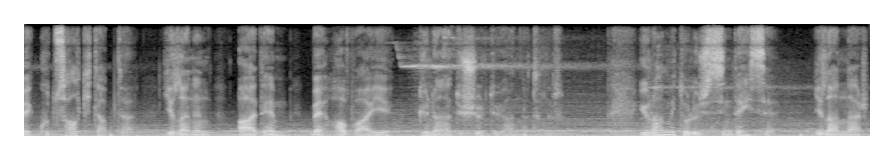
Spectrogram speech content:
ve kutsal kitapta yılanın Adem ve Havva'yı günaha düşürdüğü anlatılır. Yunan mitolojisinde ise yılanlar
